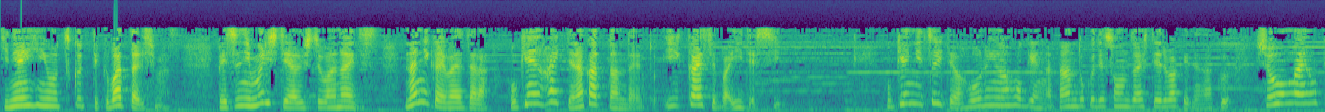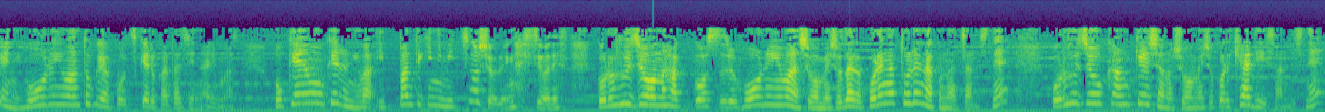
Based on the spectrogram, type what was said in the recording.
記念品を作って配ったりします。別に無理してやる必要はないです。何か言われたら保険入ってなかったんだよと言い返せばいいですし、保険についてはホールインワン保険が単独で存在しているわけでなく障害保険にホールインワン特約をつける形になります。保険を受けるには一般的に3つの書類が必要です。ゴルフ場の発行するホールインワン証明書。だからこれが取れなくなっちゃうんですね。ゴルフ場関係者の証明書。これキャディーさんですね。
